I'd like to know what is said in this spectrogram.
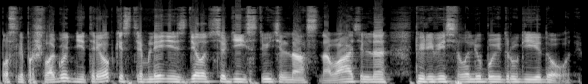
После прошлогодней трепки стремление сделать все действительно основательно перевесило любые другие доводы.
